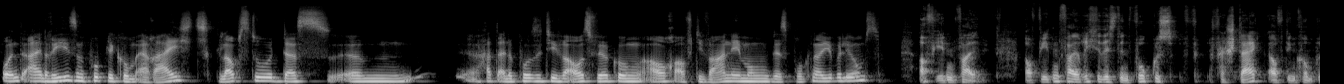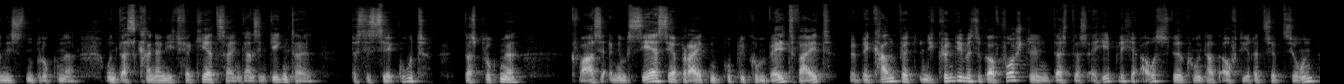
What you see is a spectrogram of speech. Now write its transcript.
und ein Riesenpublikum erreicht. Glaubst du, das ähm, hat eine positive Auswirkung auch auf die Wahrnehmung des Bruckner-Jubiläums? Auf jeden Fall. Auf jeden Fall richtet es den Fokus verstärkt auf den Komponisten Bruckner. Und das kann ja nicht verkehrt sein. Ganz im Gegenteil. Das ist sehr gut, dass Bruckner quasi einem sehr, sehr breiten Publikum weltweit bekannt wird. Und ich könnte mir sogar vorstellen, dass das erhebliche Auswirkungen hat auf die Rezeption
